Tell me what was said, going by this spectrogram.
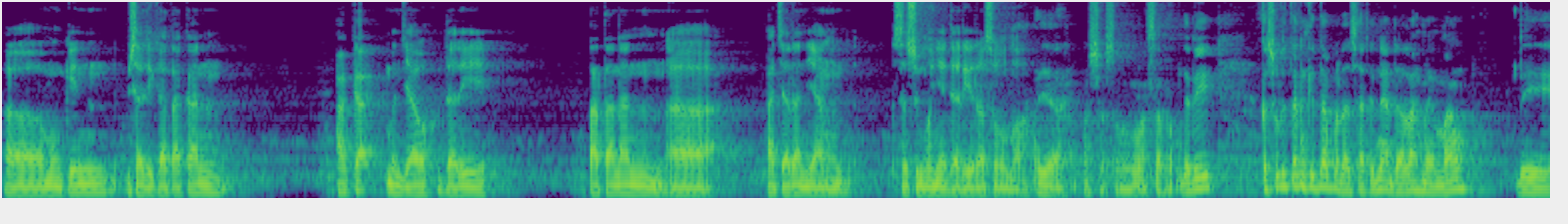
eh, mungkin bisa dikatakan agak menjauh dari tatanan eh, ajaran yang sesungguhnya dari Rasulullah. Iya, Masya Allah. Jadi kesulitan kita pada saat ini adalah memang di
